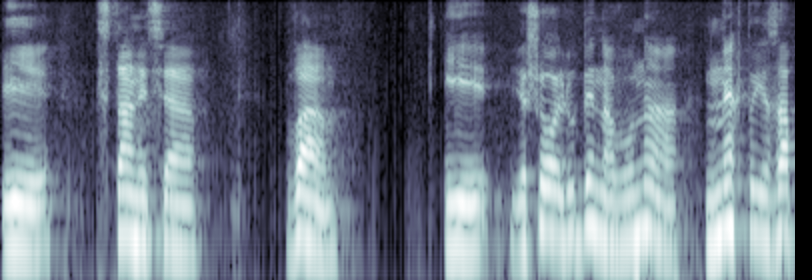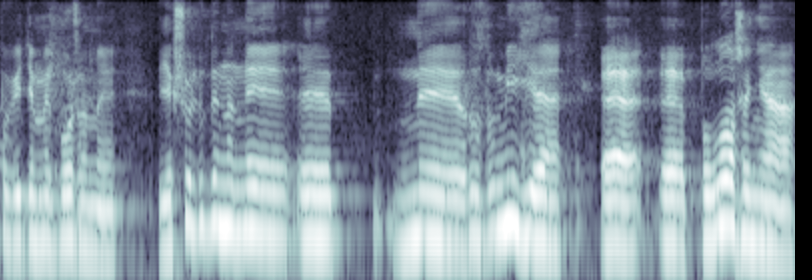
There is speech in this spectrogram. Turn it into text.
і станеться вам. І якщо людина вона нехтує заповідями Божими, якщо людина не, е, не розуміє е, е, положення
